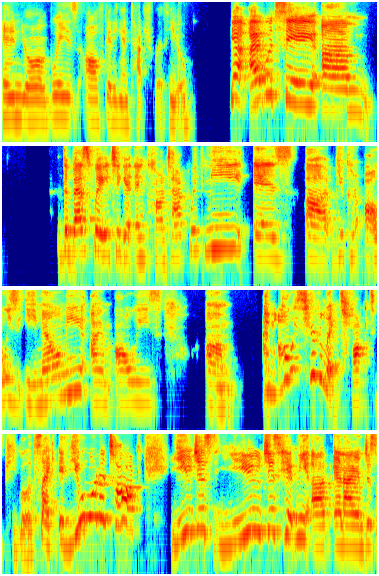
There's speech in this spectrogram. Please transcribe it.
and your ways of getting in touch with you. Yeah, I would say um, the best way to get in contact with me is uh, you can always email me. I'm always um, I'm always here to like talk to people. It's like if you want to talk, you just you just hit me up and I am just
